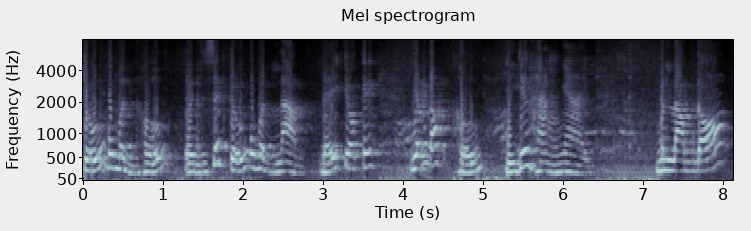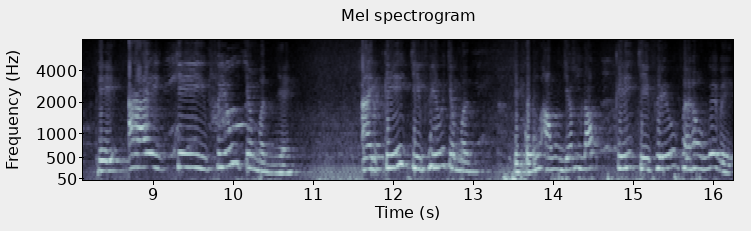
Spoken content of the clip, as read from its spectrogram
trưởng của mình hưởng, rồi sếp trưởng của mình làm để cho cái giám đốc hưởng. Vậy chứ hàng ngày mình làm đó thì ai chi phiếu cho mình vậy? Ai ký chi phiếu cho mình? Thì cũng ông giám đốc ký chi phiếu, phải không quý vị?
